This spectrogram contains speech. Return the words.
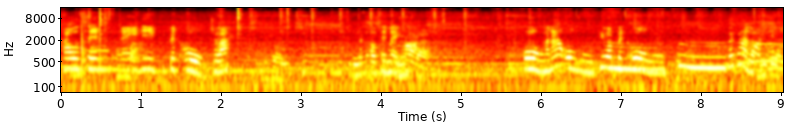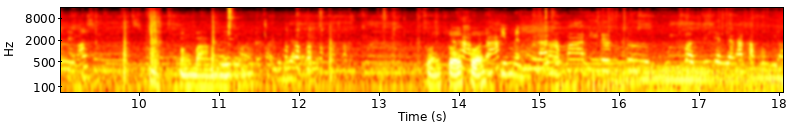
เข้าเส้นในนี่ที่เป็นโอ่งใช่ปะแล้วเข้าเส้นไหนดีกว่าโอ่งอะนะโอ่งที่มันเป็นโอ่งไม่ผ่านหรอกโอ่งไหนวะบางๆนี่สวยสวยสวยจิ้มมันเวลาขับมาทีนึงคือเปิดทีอย่างเดียวถ้าขับคนเดียว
